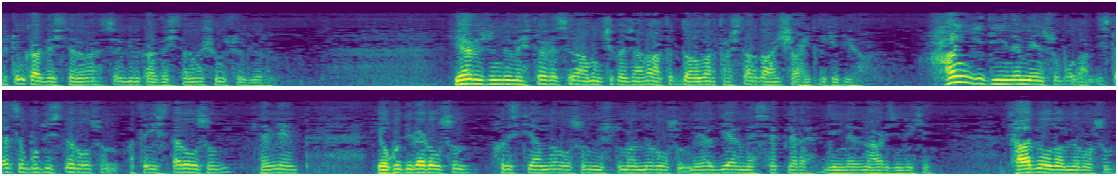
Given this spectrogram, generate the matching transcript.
bütün kardeşlerime, sevgili kardeşlerime şunu söylüyorum. Yeryüzünde Mehdi Aleyhisselam'ın çıkacağını artık dağlar taşlar dahi şahitlik ediyor. Hangi dine mensup olan, isterse Budistler olsun, ateistler olsun, ne bileyim, Yahudiler olsun, Hristiyanlar olsun, Müslümanlar olsun veya diğer mezheplere, dinlerin haricindeki tabi olanlar olsun,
